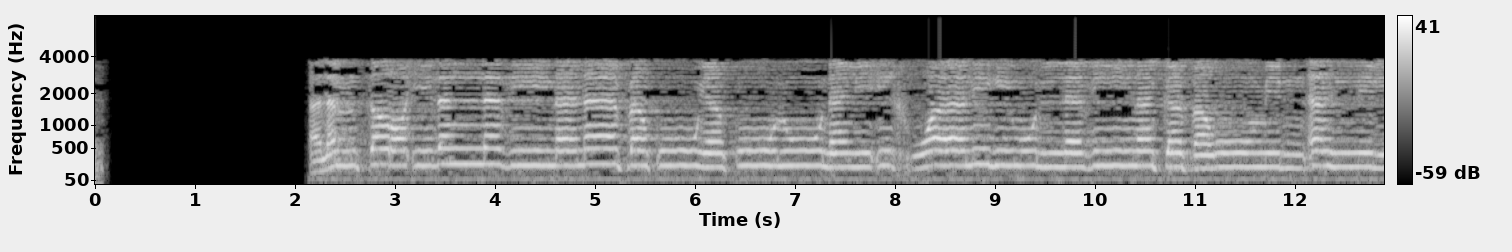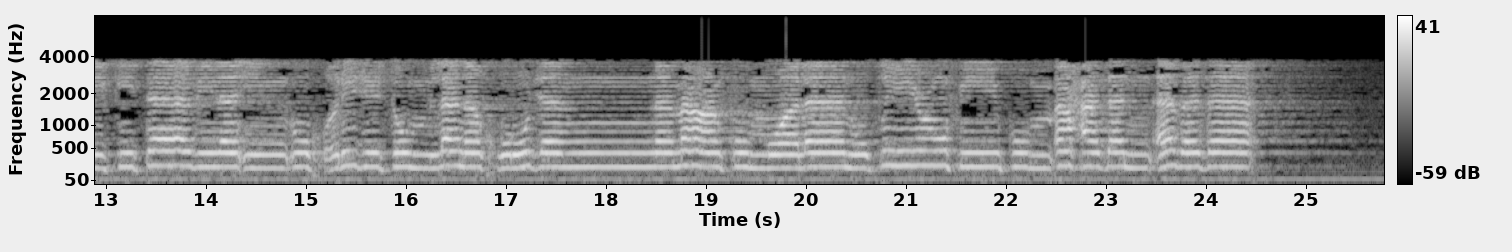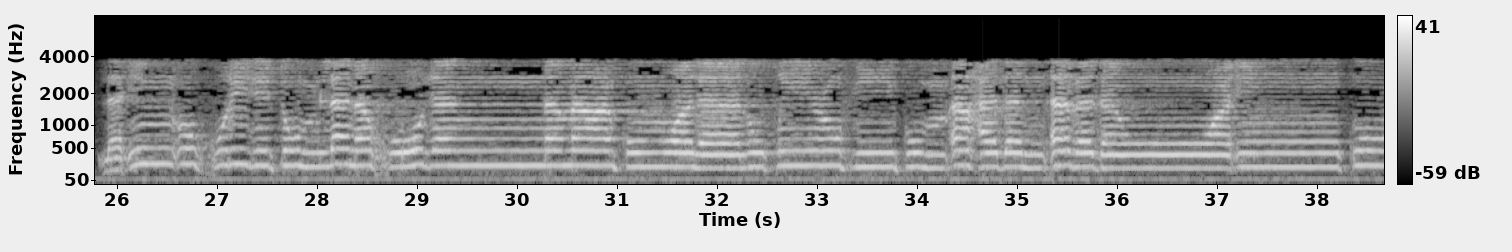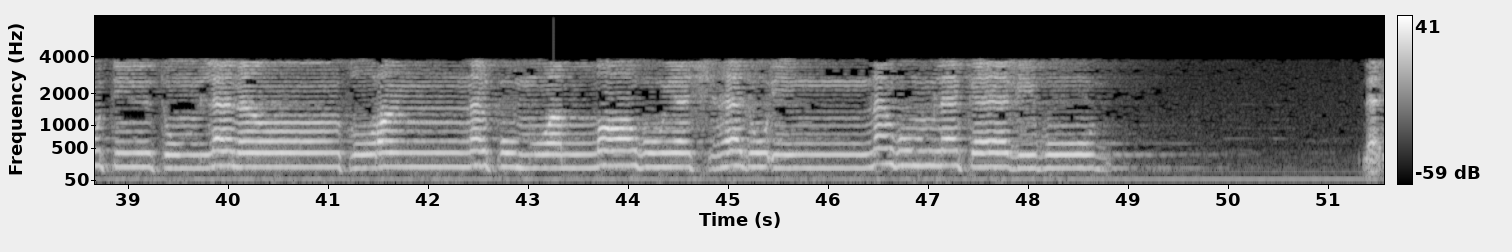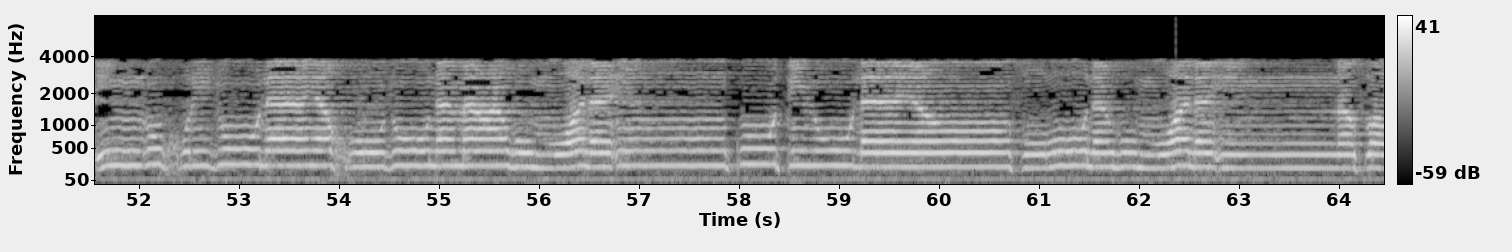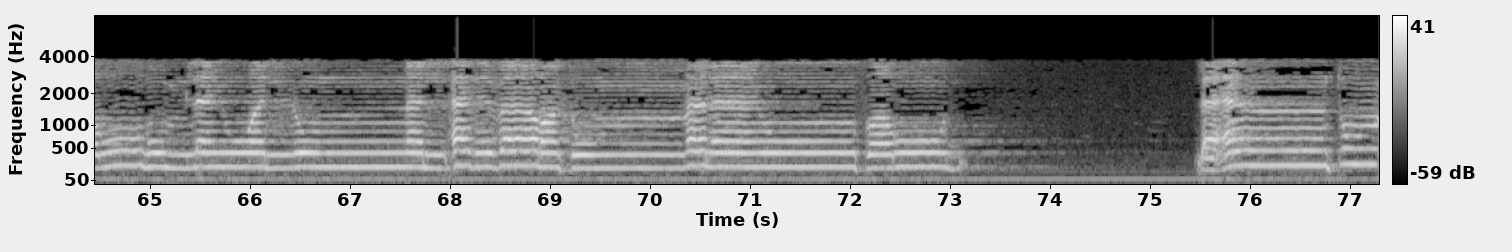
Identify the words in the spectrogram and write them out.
ألم تر إلى الذين نافقوا يقولون لإخوانهم الذين كفروا من أهل الكتاب لئن أخرجتم لنخرجن معكم ولا نطيع فيكم أحدا أبداً لئن أخرجتم لنخرجن معكم ولا نطيع فيكم أحدا أبدا وإن قوتلتم لننصرنكم والله يشهد إنهم لكاذبون لئن أخرجوا لا يخرجون معهم ولئن قوتلوا لا ينصرونهم ولئن نصروهم ليولن الأدبار ثم لا ينصرون. لأنتم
